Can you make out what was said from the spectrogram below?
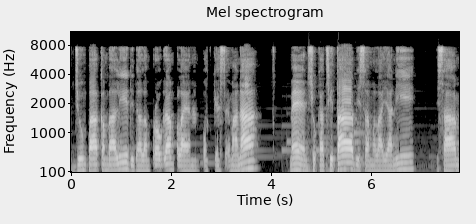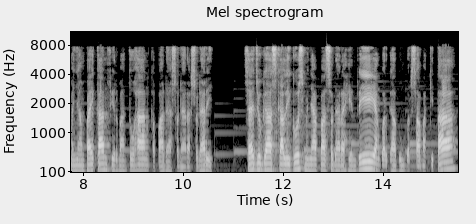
berjumpa kembali di dalam program pelayanan podcast Emana. Men, sukacita bisa melayani bisa menyampaikan firman Tuhan kepada saudara-saudari. Saya juga sekaligus menyapa saudara Henry yang bergabung bersama kita.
